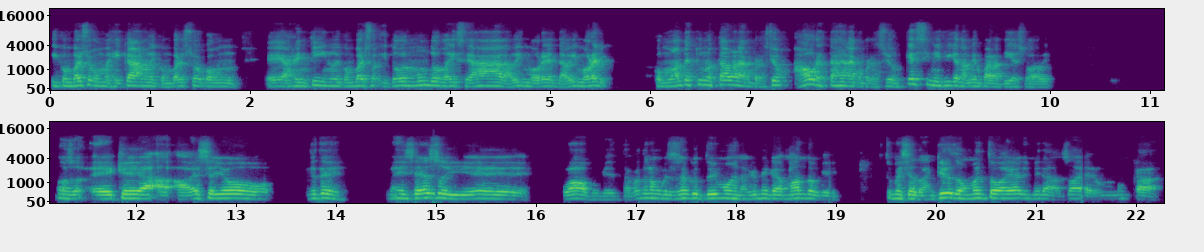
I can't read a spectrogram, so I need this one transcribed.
y converso con mexicanos y converso con eh, argentinos y converso y todo el mundo me dice, ah, David Morel, David Morel. Como antes tú no estabas en la conversación, ahora estás en la conversación. ¿Qué significa también para ti eso, David? es que a, veces yo, fíjate, me dice eso y eh, wow, porque te acuerdas de una conversación que tuvimos en la clínica de mando que tú me decías, tranquilo, de momento va a y mira, ¿sabes? Uno nunca,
